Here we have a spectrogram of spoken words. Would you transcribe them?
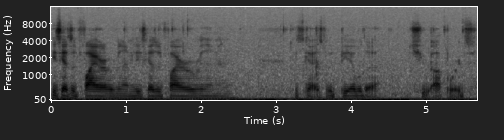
These guys would fire over them, these guys would fire over them, and these guys would be able to shoot upwards.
